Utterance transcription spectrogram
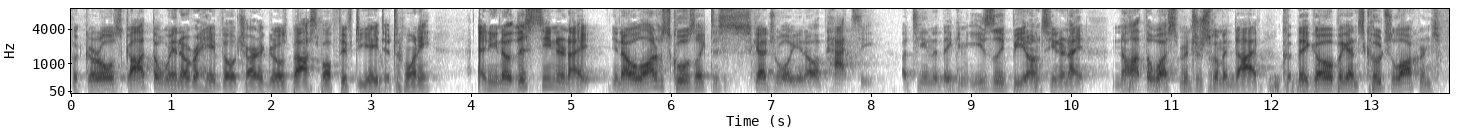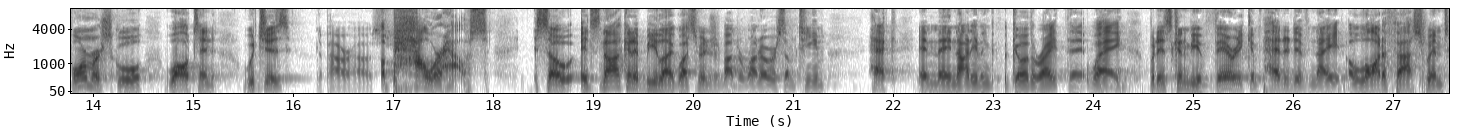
the girls got the win over Hapeville Charter girls basketball 58 to 20. And you know, this senior night, you know, a lot of schools like to schedule, you know, a patsy, a team that they can easily beat on senior night. Not the Westminster Swim and Dive. They go up against Coach Loughran's former school, Walton, which is a powerhouse. a powerhouse. So it's not going to be like Westminster's about to run over some team. Heck, it may not even go the right th- way, but it's going to be a very competitive night. A lot of fast swims.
